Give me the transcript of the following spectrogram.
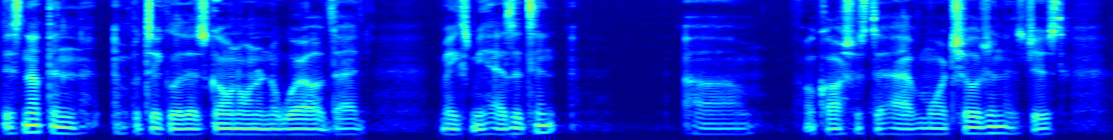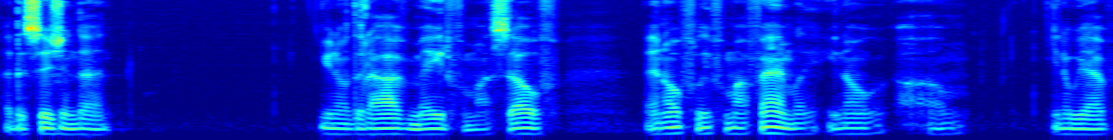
there's nothing in particular that's going on in the world that makes me hesitant um, or cautious to have more children. It's just a decision that, you know, that I've made for myself and hopefully for my family. You know, um, you know, we have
